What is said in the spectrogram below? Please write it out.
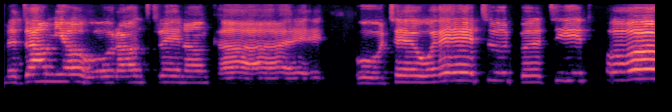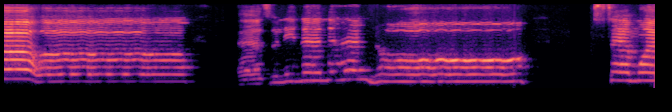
medam petit Ezulineneno, semwe.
